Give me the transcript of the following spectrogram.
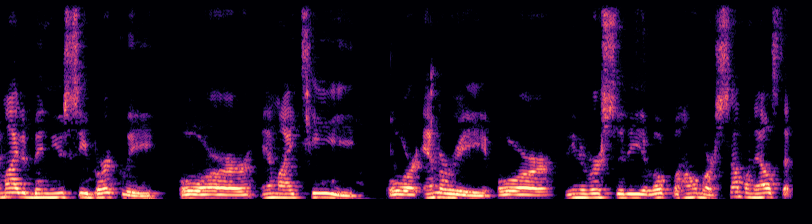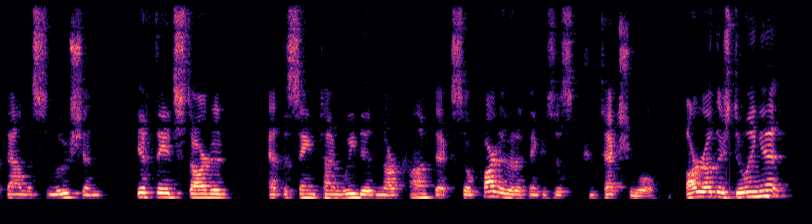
might have been UC Berkeley or MIT or Emory or the University of Oklahoma or someone else that found the solution if they had started at the same time we did in our context. So part of it, I think, is just contextual. Are others doing it?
